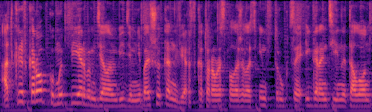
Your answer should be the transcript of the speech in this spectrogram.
Открыв коробку, мы первым делом видим небольшой конверт, в котором расположилась инструкция и гарантийный талон.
